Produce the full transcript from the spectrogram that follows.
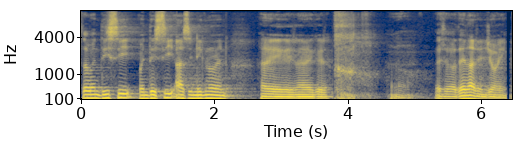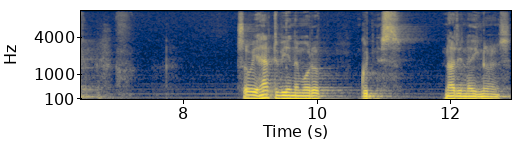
So when they see when they see us in ignorant, they say, oh, they're not enjoying. So we have to be in the mode of goodness, not in the ignorance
